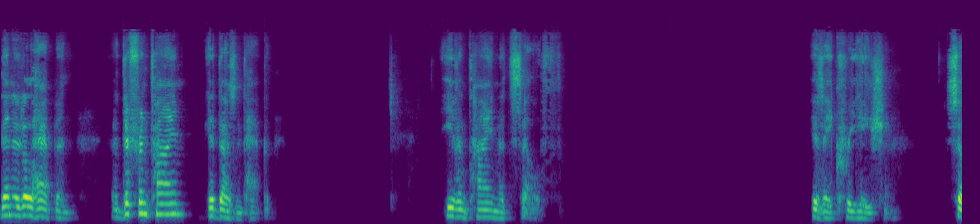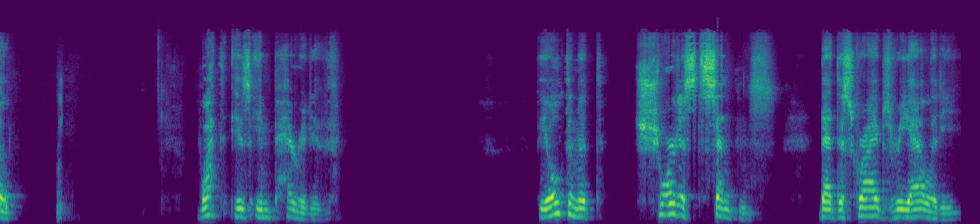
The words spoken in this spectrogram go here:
then it'll happen. A different time, it doesn't happen. Even time itself is a creation. So, what is imperative? The ultimate shortest sentence that describes reality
